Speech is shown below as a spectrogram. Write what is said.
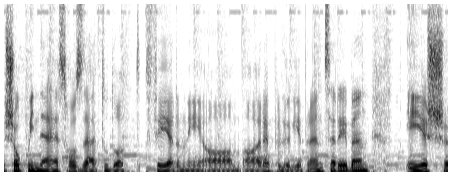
sok mindenhez hozzá tudott férni a, a repülőgép rendszerében, és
